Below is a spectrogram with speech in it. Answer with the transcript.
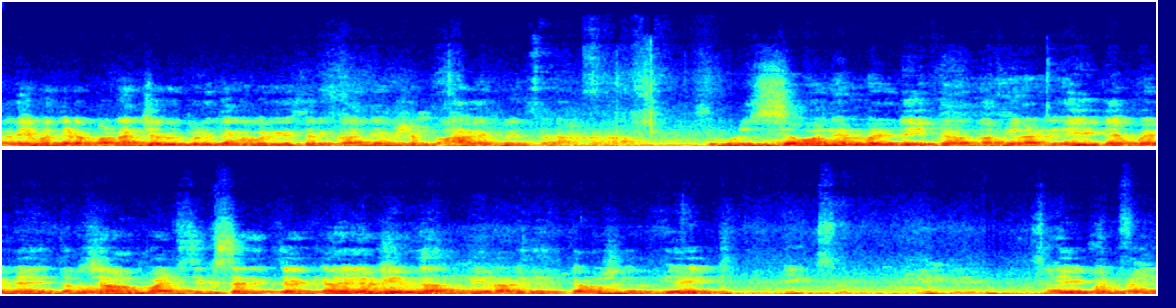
అది ఏమైందంటే పటాన్చెరు విపరీతంగా పెరిగేసరికి కన్జంప్షన్ బాగా అయిపోయింది సార్ అక్కడ. ఇప్పుడు సెవెన్ ఎమ్మెల్యే ఇక్కడ మీరు అంటే ఎయిట్ ఎమ్మెల్యే ఎంత seven point six sir exact లేదు, మీరు కాదు మీరు అడిగేది కమిషన్ గారు. Eight? Eight MLD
